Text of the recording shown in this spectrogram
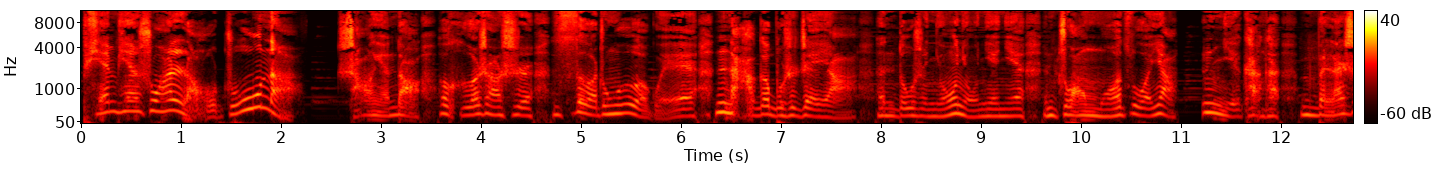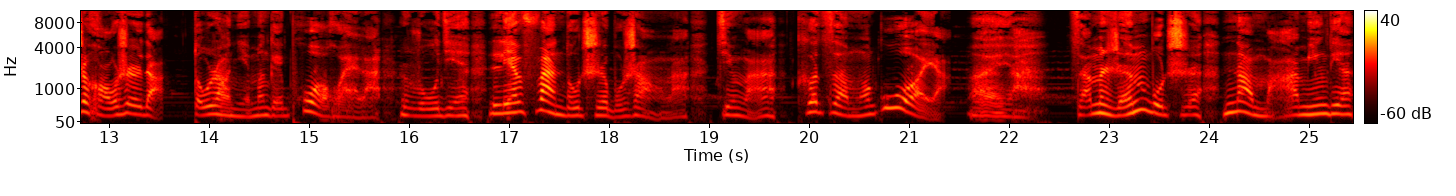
偏偏说俺老猪呢？常言道，和尚是色中恶鬼，哪个不是这样？都是扭扭捏捏，装模作样。你看看，本来是好事的。都让你们给破坏了，如今连饭都吃不上了，今晚可怎么过呀？哎呀，咱们人不吃，那马明天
